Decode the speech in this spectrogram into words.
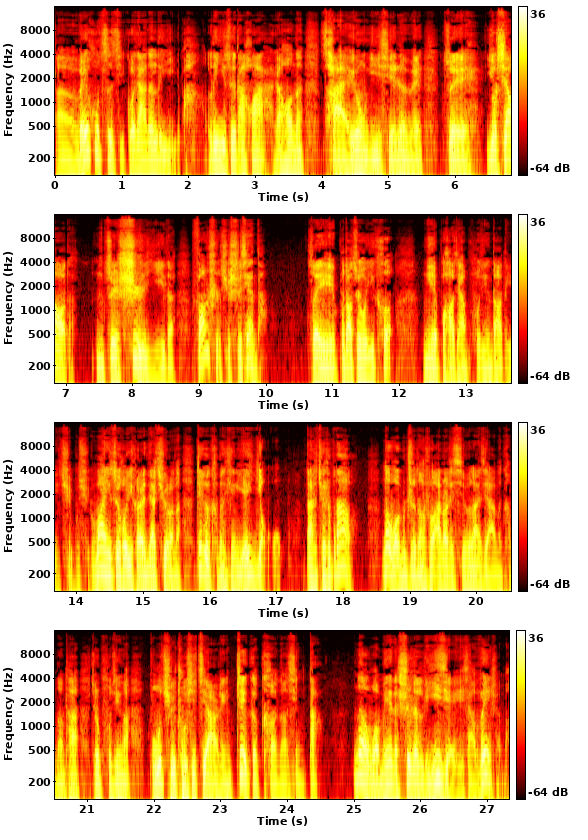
呃维护自己国家的利益吧，利益最大化。然后呢，采用一些认为最有效的、嗯最适宜的方式去实现它。所以不到最后一刻，你也不好讲普京到底去不去。万一最后一刻人家去了呢？这个可能性也有，但是确实不大了。那我们只能说，按照这新闻来讲呢，可能他就是普京啊，不去出席 G 二零，这个可能性大。那我们也得试着理解一下为什么。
